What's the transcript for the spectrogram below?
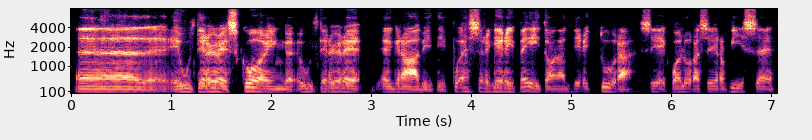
eh, e ulteriore scoring, ulteriore eh, gravity. Può essere Gary Payton addirittura, se qualora servisse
